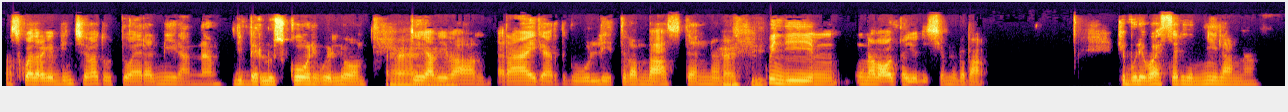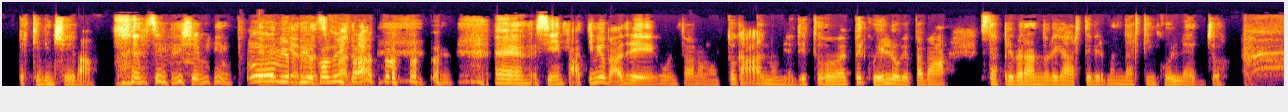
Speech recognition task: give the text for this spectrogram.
la squadra che vinceva tutto era il Milan di Berlusconi, quello eh. che aveva Rijkaard, Gullit, Van Basten. Eh, sì. Quindi una volta io dissi a mio papà che volevo essere del Milan perché vinceva, semplicemente. Oh mio Dio, cosa squadra... hai fatto? eh, sì, infatti mio padre, con tono molto calmo, mi ha detto è per quello che papà sta preparando le carte per mandarti in collegio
